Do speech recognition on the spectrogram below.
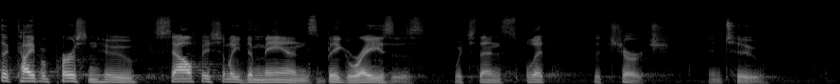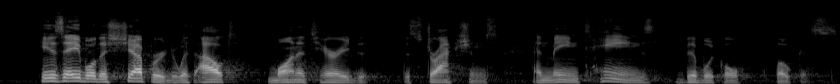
the type of person who selfishly demands big raises, which then split the church in two. He is able to shepherd without monetary distractions and maintains biblical focus.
